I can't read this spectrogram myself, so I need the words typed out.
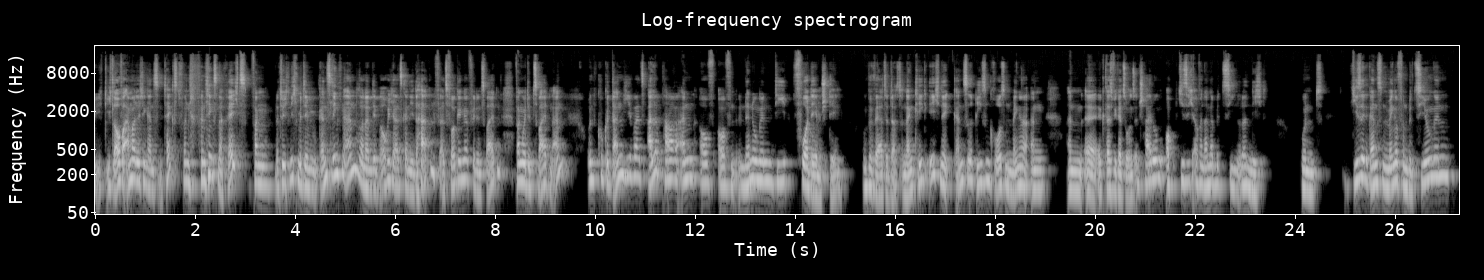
ich, ich laufe einmal durch den ganzen Text von, von links nach rechts, fange natürlich nicht mit dem ganz linken an, sondern den brauche ich als Kandidaten, für, als Vorgänger für den zweiten, fange mit dem zweiten an und gucke dann jeweils alle Paare an auf, auf Nennungen, die vor dem stehen und bewerte das. Und dann kriege ich eine ganze riesengroße Menge an, an äh, Klassifikationsentscheidungen, ob die sich aufeinander beziehen oder nicht. Und diese ganzen Menge von Beziehungen,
